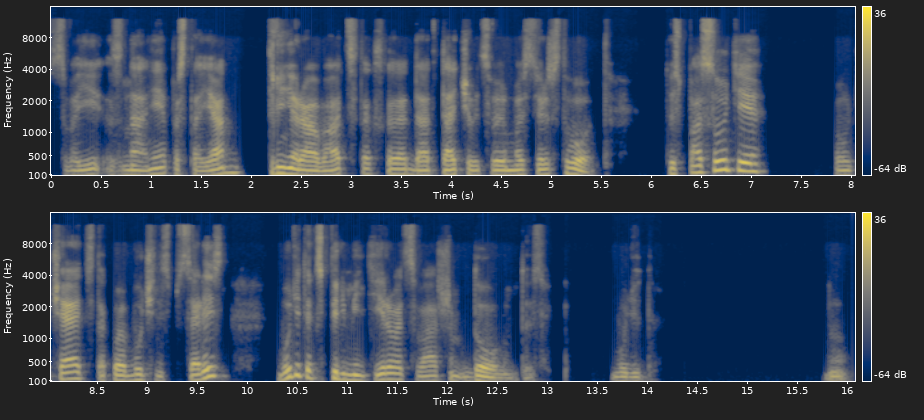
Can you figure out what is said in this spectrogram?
свои знания постоянно, тренироваться, так сказать, да, оттачивать свое мастерство. То есть, по сути, получается, такой обученный специалист будет экспериментировать с вашим долгом. То есть будет, ну,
